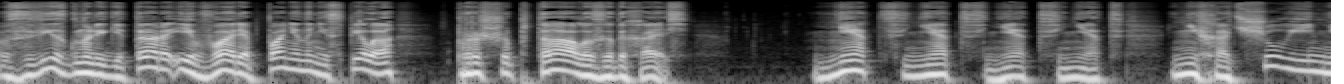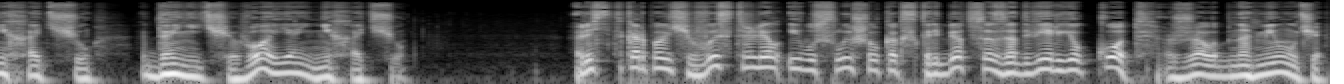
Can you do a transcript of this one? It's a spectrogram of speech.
взвизгнули гитары, и Варя Панина не спела, а прошептала, задыхаясь. «Нет, нет, нет, нет, не хочу и не хочу, да ничего я не хочу». Арестит Карпович выстрелил и услышал, как скребется за дверью кот, жалобно мяуча.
